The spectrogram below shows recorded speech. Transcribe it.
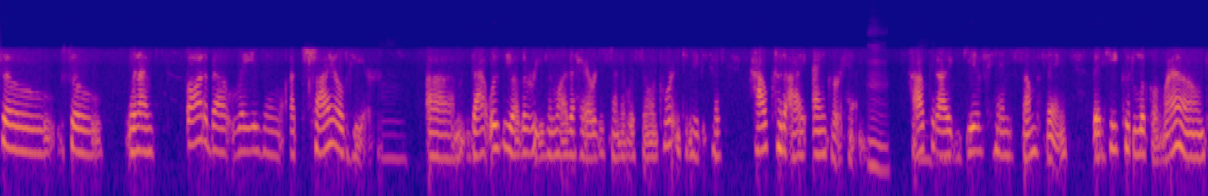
so, so when I thought about raising a child here, mm um, that was the other reason why the Heritage Center was so important to me because how could I anchor him? Mm. How could I give him something that he could look around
